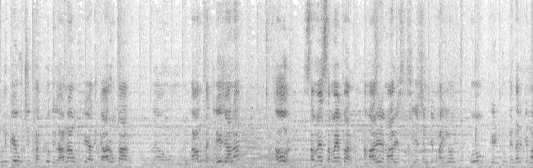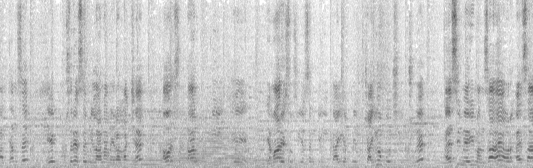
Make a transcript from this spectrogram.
उनके उचित हक को दिलाना, उनके अधिकारों का मुकाम तक ले जाना और समय समय पर हमारे हमारे एसोसिएशन के भाइयों को गेट टुगेदर के माध्यम से एक दूसरे से मिलाना मेरा लक्ष्य है और सुल्तानपुर की हमारे एसोसिएशन की इकाई अपनी ऊंचाइयों को छुए, ऐसी मेरी मंशा है और ऐसा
